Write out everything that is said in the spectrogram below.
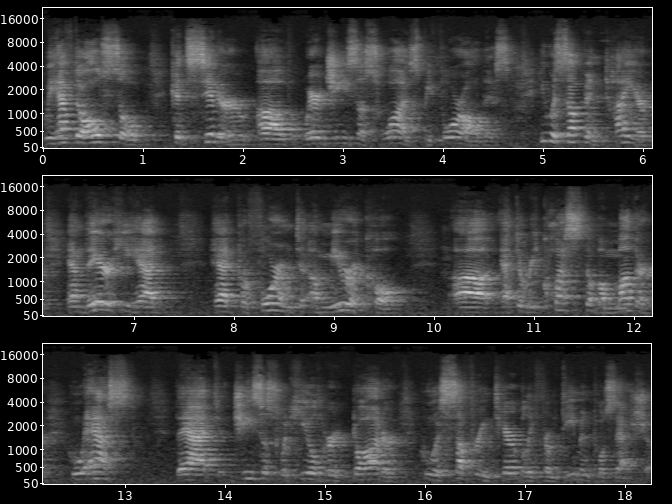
we have to also consider of where Jesus was before all this. He was up in Tyre, and there he had, had performed a miracle uh, at the request of a mother who asked that Jesus would heal her daughter who was suffering terribly from demon possession.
